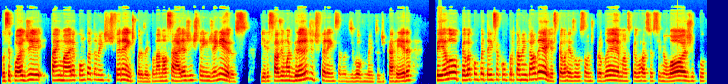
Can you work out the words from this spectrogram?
você pode estar em uma área completamente diferente. Por exemplo, na nossa área a gente tem engenheiros e eles fazem uma grande diferença no desenvolvimento de carreira pelo, pela competência comportamental deles, pela resolução de problemas, pelo raciocínio lógico.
